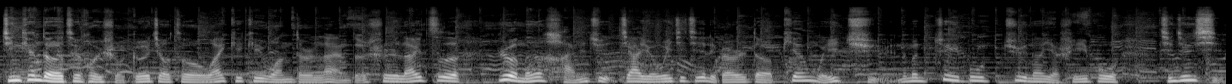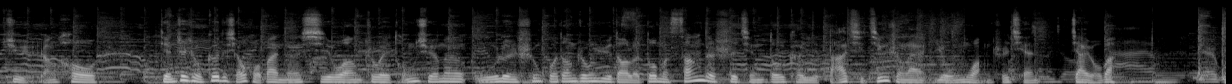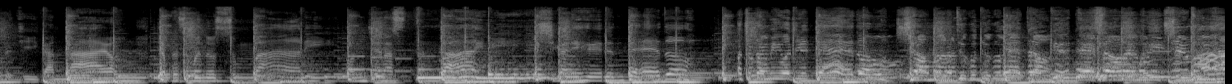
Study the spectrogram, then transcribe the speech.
今天的最后一首歌叫做《Waikiki Wonderland》，是来自热门韩剧《加油危机机》里边的片尾曲。那么这部剧呢，也是一部情景喜剧。然后点这首歌的小伙伴呢，希望这位同学们无论生活当中遇到了多么丧的事情，都可以打起精神来，勇往直前，加油吧！just by 시간이 흐른데도 어쩌다 미워질 때도 처음 만나 두근두근했던 그때 설레고 잊지 마.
